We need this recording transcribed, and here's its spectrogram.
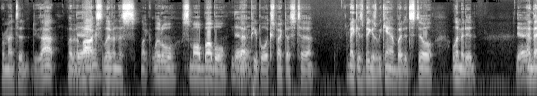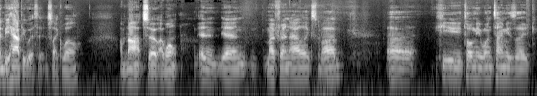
we're meant to do that, live in a box, live in this like little small bubble Yeah. that people expect us to make as big as we can, but it's still limited. yeah And then be happy with it. It's like, well, I'm not, so I won't. and yeah, and my friend Alex Bob, uh, he told me one time he's like,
